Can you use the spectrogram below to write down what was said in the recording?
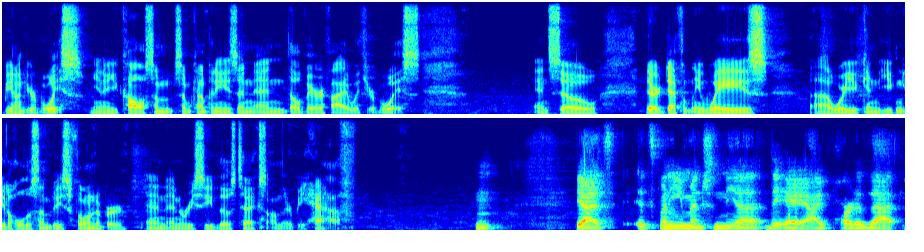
beyond your voice you know you call some some companies and and they'll verify with your voice and so there are definitely ways uh, where you can you can get a hold of somebody's phone number and and receive those texts on their behalf Hmm. Yeah, it's it's funny you mentioned the uh, the AI part of that.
